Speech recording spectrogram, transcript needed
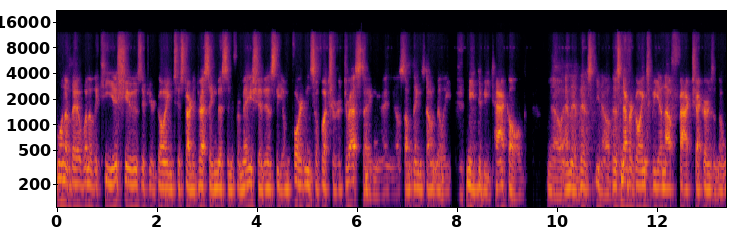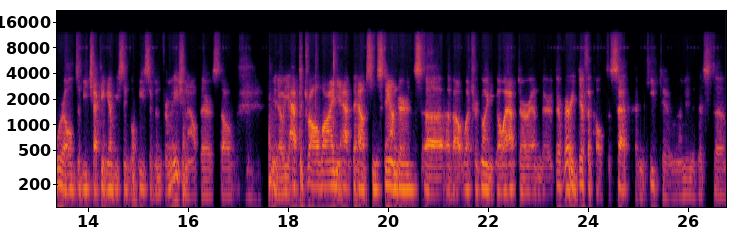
one of the one of the key issues if you're going to start addressing misinformation is the importance of what you're addressing. And, you know, some things don't really need to be tackled you know and there's you know there's never going to be enough fact checkers in the world to be checking every single piece of information out there. So you know you have to draw a line you have to have some standards uh, about what you're going to go after and they're they're very difficult to set and keep to. I mean there's uh,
